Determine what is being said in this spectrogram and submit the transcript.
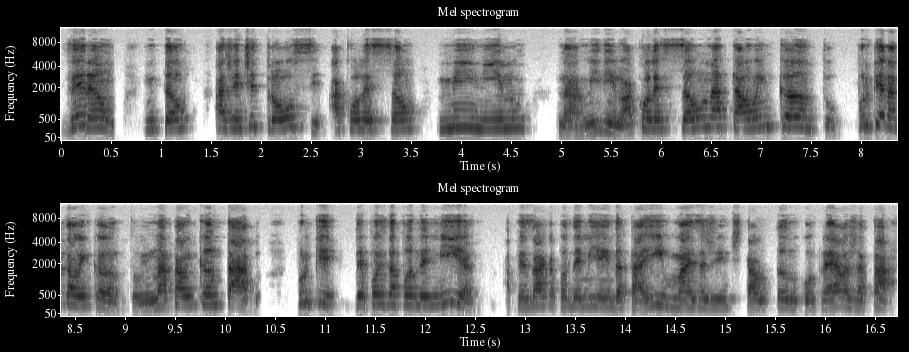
verão. Então, a gente trouxe a coleção Menino... Não, menino, a coleção Natal Encanto. Por que Natal Encanto? Natal Encantado. Porque depois da pandemia, apesar que a pandemia ainda está aí, mas a gente está lutando contra ela, já está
